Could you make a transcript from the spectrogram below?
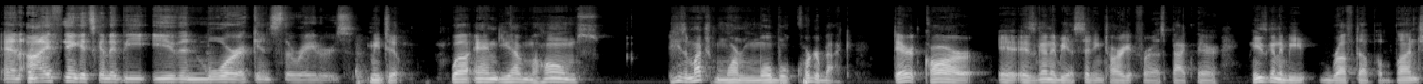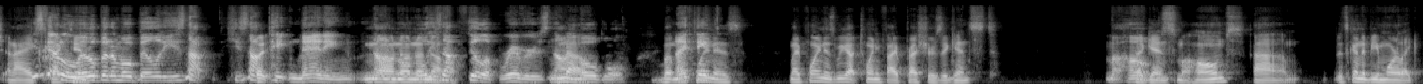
and I think it's going to be even more against the Raiders. Me too. Well, and you have Mahomes. He's a much more mobile quarterback. Derek Carr is going to be a sitting target for us back there he's going to be roughed up a bunch. And I he's got a him, little bit of mobility. He's not he's not but, Peyton Manning. No, no, no, no. He's not Philip Rivers. Not no. mobile. But my point is, my point is, we got 25 pressures against Mahomes. Against Mahomes, um, it's going to be more like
